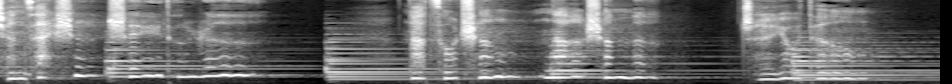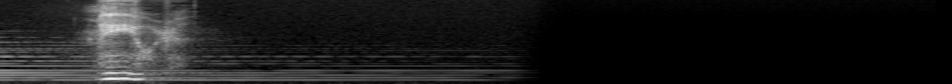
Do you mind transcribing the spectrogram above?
现在是谁的人？那座城那扇门只有灯没有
